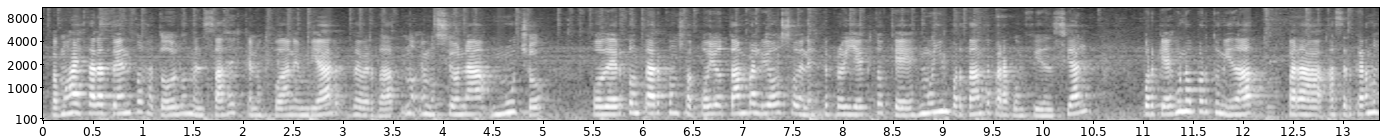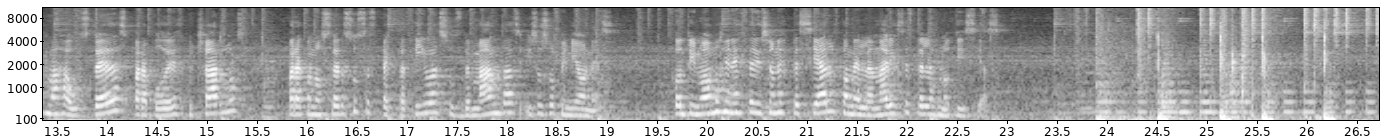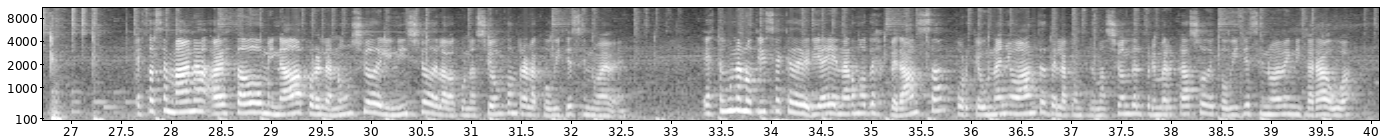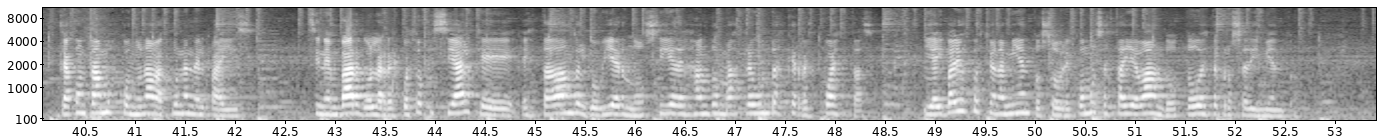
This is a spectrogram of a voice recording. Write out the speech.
Vamos a estar atentos a todos los mensajes que nos puedan enviar. De verdad nos emociona mucho poder contar con su apoyo tan valioso en este proyecto que es muy importante para Confidencial porque es una oportunidad para acercarnos más a ustedes, para poder escucharlos, para conocer sus expectativas, sus demandas y sus opiniones. Continuamos en esta edición especial con el análisis de las noticias. Esta semana ha estado dominada por el anuncio del inicio de la vacunación contra la COVID-19. Esta es una noticia que debería llenarnos de esperanza porque un año antes de la confirmación del primer caso de COVID-19 en Nicaragua, ya contamos con una vacuna en el país. Sin embargo, la respuesta oficial que está dando el gobierno sigue dejando más preguntas que respuestas y hay varios cuestionamientos sobre cómo se está llevando todo este procedimiento.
